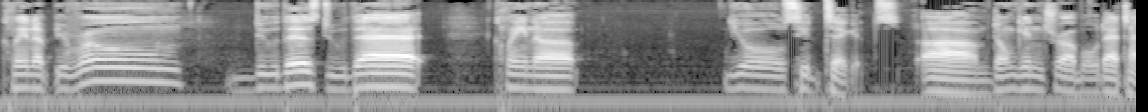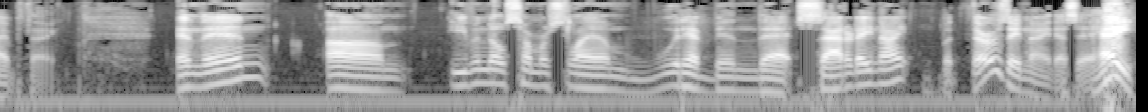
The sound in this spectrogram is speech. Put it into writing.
Clean up your room, do this, do that, clean up. You'll see the tickets. Um, don't get in trouble, that type of thing. And then, um, even though SummerSlam would have been that Saturday night, but Thursday night, I said, hey,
